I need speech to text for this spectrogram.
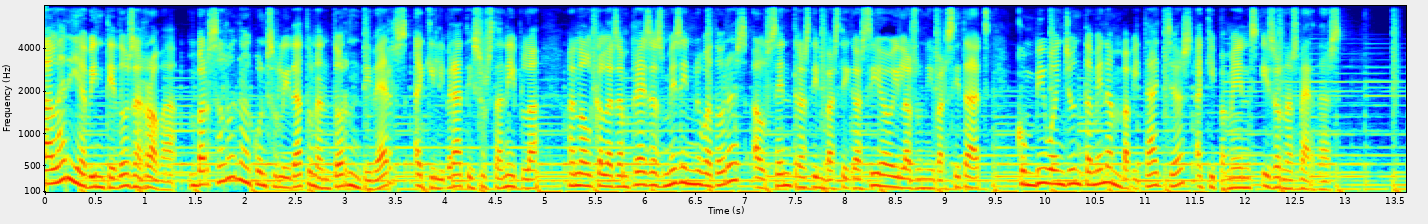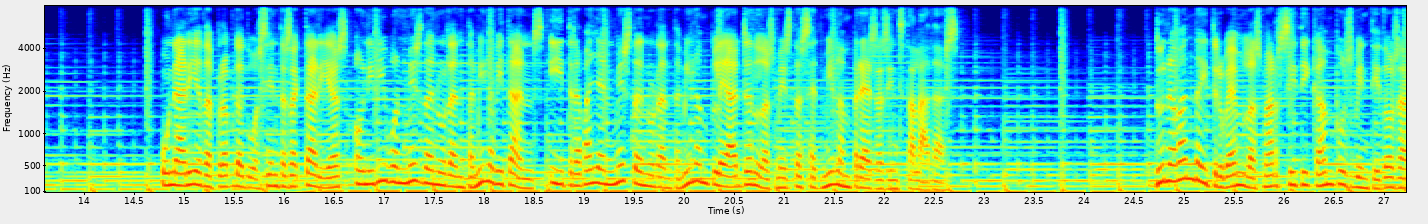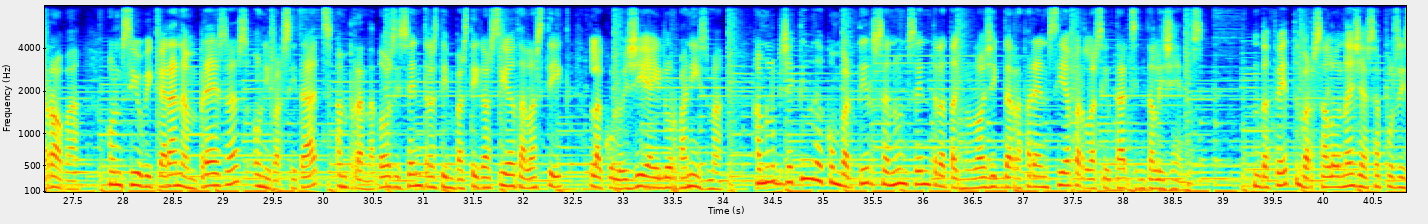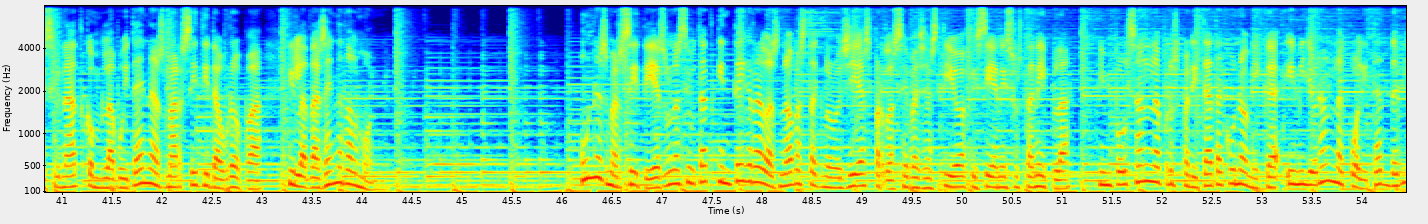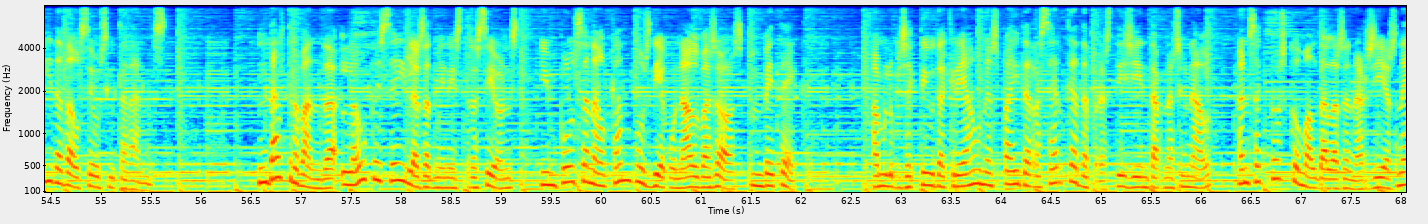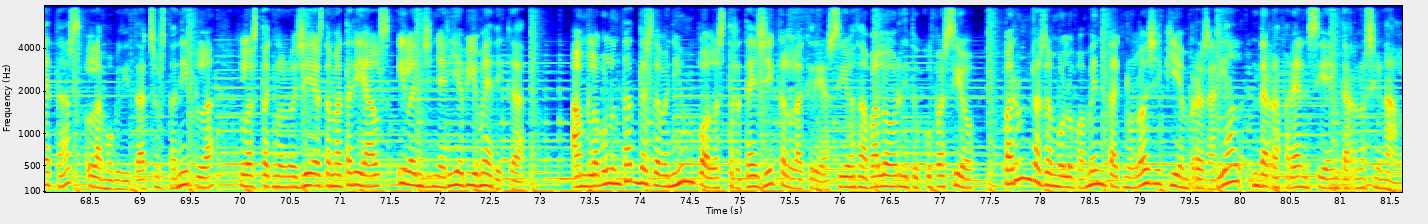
A l'àrea 22 arroba, Barcelona ha consolidat un entorn divers, equilibrat i sostenible en el que les empreses més innovadores, els centres d'investigació i les universitats conviuen juntament amb habitatges, equipaments i zones verdes. Una àrea de prop de 200 hectàrees on hi viuen més de 90.000 habitants i hi treballen més de 90.000 empleats en les més de 7.000 empreses instal·lades. D'una banda hi trobem l'Smart City Campus 22 arroba, on s'hi ubicaran empreses, universitats, emprenedors i centres d'investigació de les TIC, l'ecologia i l'urbanisme, amb l'objectiu de convertir-se en un centre tecnològic de referència per les ciutats intel·ligents. De fet, Barcelona ja s'ha posicionat com la vuitena Smart City d'Europa i la desena del món. Una Smart City és una ciutat que integra les noves tecnologies per la seva gestió eficient i sostenible, impulsant la prosperitat econòmica i millorant la qualitat de vida dels seus ciutadans. D'altra banda, la UPC i les administracions impulsen el campus Diagonal Besòs, BTEC, amb l'objectiu de crear un espai de recerca de prestigi internacional en sectors com el de les energies netes, la mobilitat sostenible, les tecnologies de materials i l'enginyeria biomèdica, amb la voluntat d'esdevenir un pol estratègic en la creació de valor i d'ocupació per un desenvolupament tecnològic i empresarial de referència internacional.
